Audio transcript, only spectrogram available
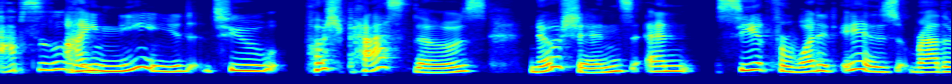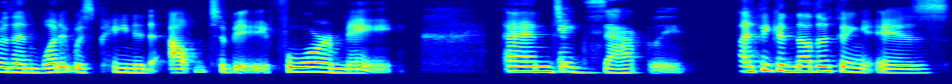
Absolutely. I need to push past those notions and see it for what it is rather than what it was painted out to be for me. And exactly. I think another thing is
